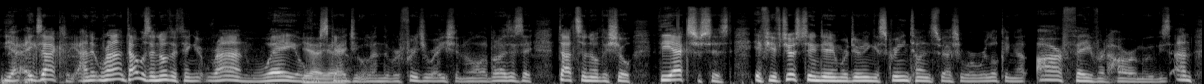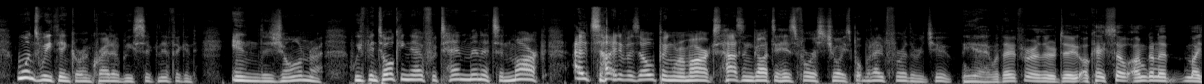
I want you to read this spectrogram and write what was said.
yeah, exactly. And it ran. That was another thing. It ran way over Yeah, yeah. schedule and the refrigeration and all that. But as I say, that's another show. The Exorcist. If you've just tuned in, we're doing a screen time special where we're looking at our favorite horror movies and ones we think are incredibly significant in the genre. We've been talking now for ten minutes, and Mark, outside of his opening remarks, hasn't got to his first choice. But without further ado, Yeah, without further ado, okay, so I'm gonna my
